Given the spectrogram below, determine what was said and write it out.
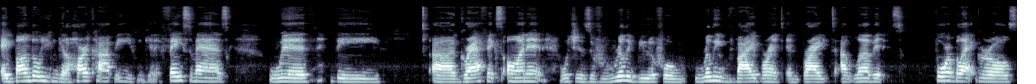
a bundle, you can get a hard copy, you can get a face mask with the uh, graphics on it, which is really beautiful, really vibrant and bright. I love it. It's for black girls.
